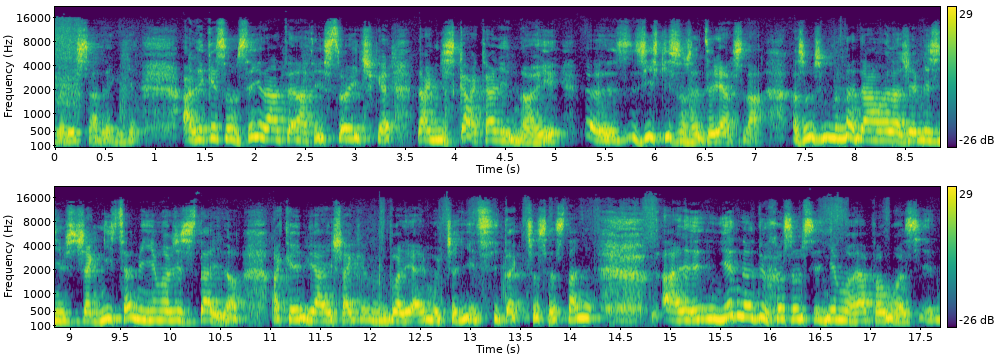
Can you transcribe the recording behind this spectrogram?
do lesa kde. Ale keď som sedela na tej stojičke, tak mi skákali nohy, e, zisky som sa triasla. A som si nadávala, že myslím si, však nič sa mi nemôže stať. No. A keby aj však boli aj mučeníci, tak čo sa stane. Ale jednoducho som si nemohla pomôcť.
